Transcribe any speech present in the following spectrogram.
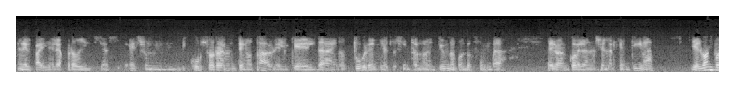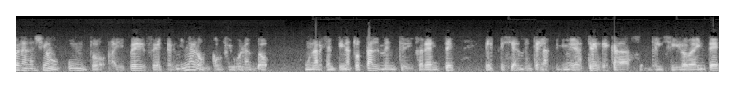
en el país de las provincias. Es un discurso realmente notable el que él da en octubre de 1891 cuando funda el Banco de la Nación Argentina y el Banco de la Nación junto a IPF terminaron configurando una Argentina totalmente diferente, especialmente en las primeras tres décadas del siglo XX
